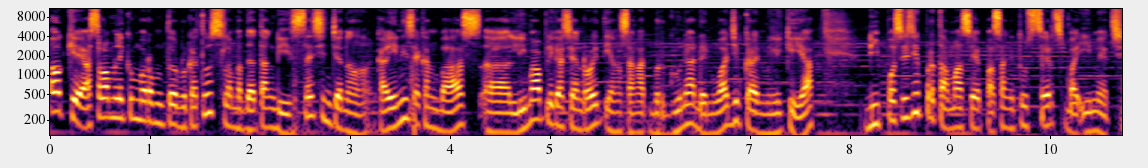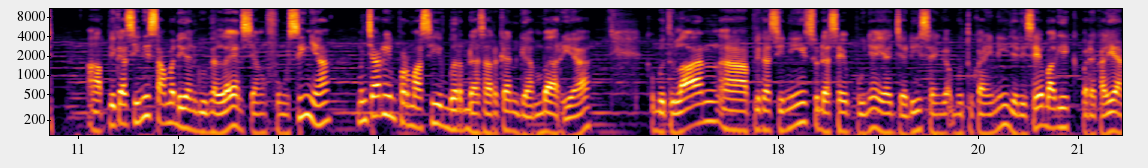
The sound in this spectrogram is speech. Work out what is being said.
Oke, assalamualaikum warahmatullahi wabarakatuh. Selamat datang di Session Channel. Kali ini saya akan bahas uh, 5 aplikasi Android yang sangat berguna dan wajib kalian miliki ya. Di posisi pertama saya pasang itu Search by Image. Aplikasi ini sama dengan Google Lens yang fungsinya mencari informasi berdasarkan gambar ya. Kebetulan uh, aplikasi ini sudah saya punya ya, jadi saya nggak butuhkan ini, jadi saya bagi kepada kalian.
